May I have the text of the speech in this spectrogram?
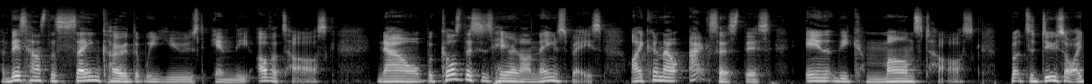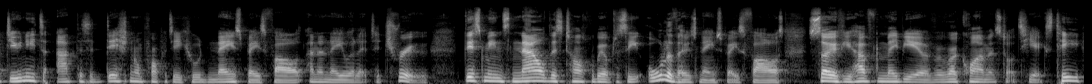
and this has the same code that we used in the other task. Now, because this is here in our namespace, I can now access this in the commands task. But to do so, I do need to add this additional property called namespace files and enable it to true. This means now this task will be able to see all of those namespace files. So if you have maybe a requirements.txt,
